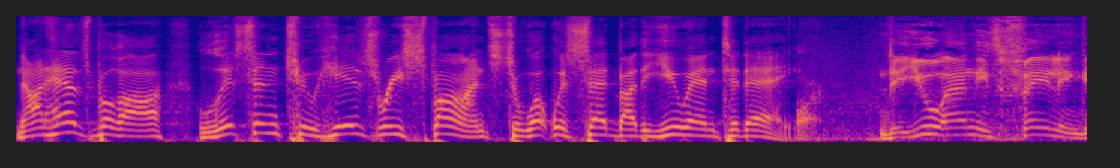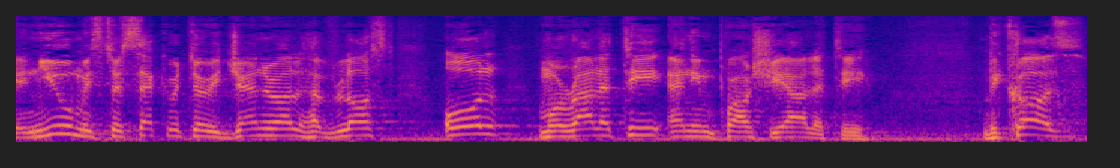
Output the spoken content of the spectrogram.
not Hezbollah. Listen to his response to what was said by the UN today. The UN is failing, and you, Mr. Secretary General, have lost all morality and impartiality. Because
